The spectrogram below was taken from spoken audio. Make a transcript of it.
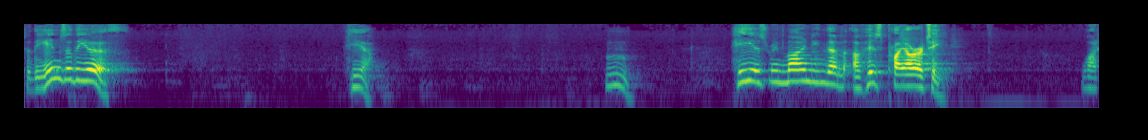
to the ends of the earth. Here. Hmm. He is reminding them of his priority, what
